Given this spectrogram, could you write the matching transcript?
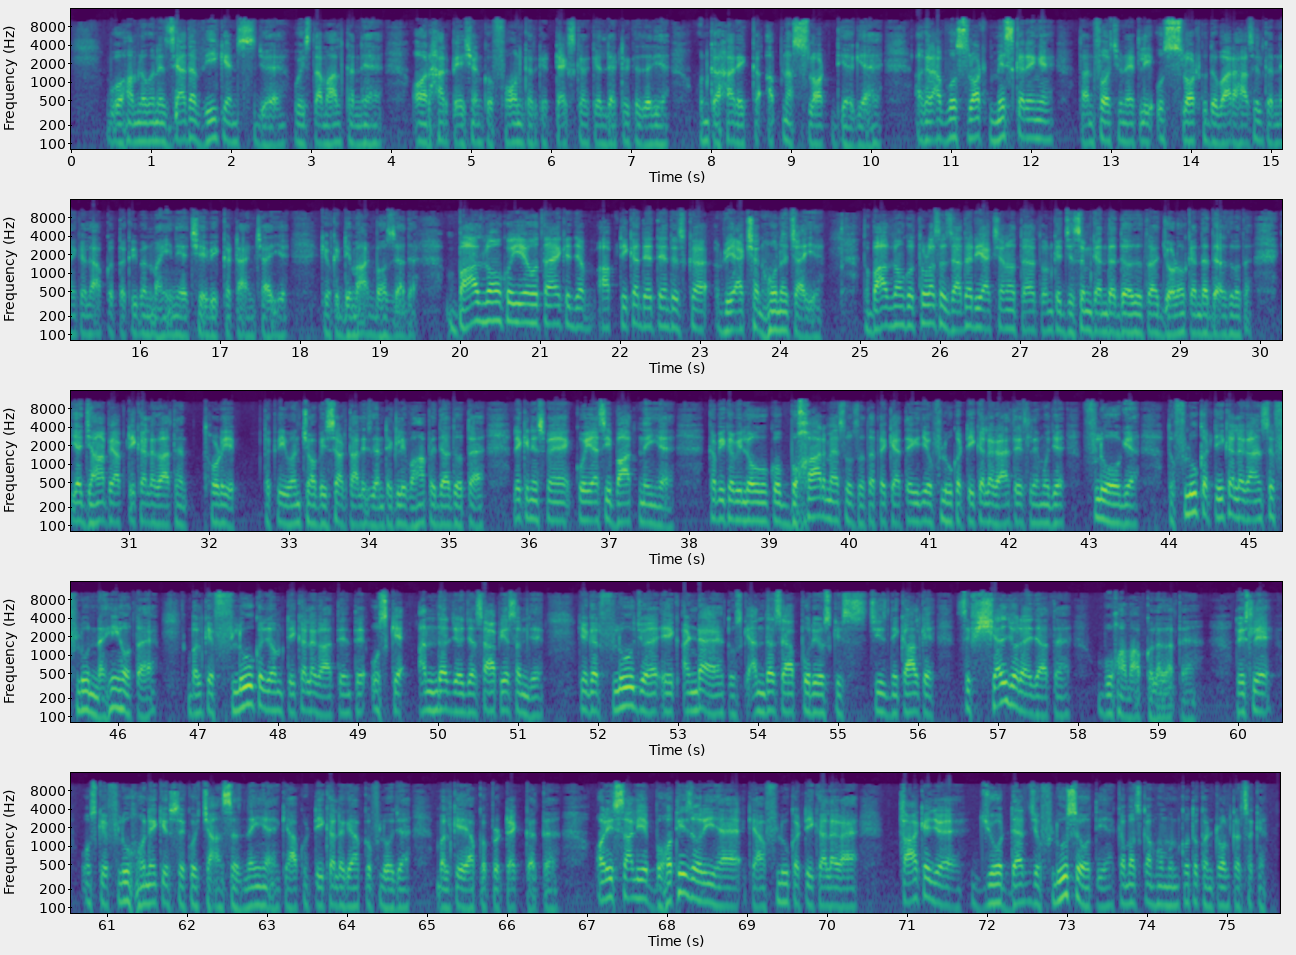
वो हम लोगों ने ज़्यादा वीकेंड्स जो है वो इस्तेमाल करने हैं और हर पेशेंट को फ़ोन करके टेक्स्ट करके लेटर के ज़रिए उनका हर एक का अपना स्लॉट दिया गया है। अगर आप वो स्लॉट मिस करेंगे तो अनफॉर्चुनेटली उस स्लॉट को दोबारा हासिल करने के लिए आपको तकरीबन महीने या छः वीक का टाइम चाहिए, क्योंकि डिमांड बहुत ज़्यादा है। बाज़ लोगों को ये होता है कि जब आप टीका देते हैं तो इसका रिएक्शन होना चाहिए। तो बाज़ लोगों को थोड़ा सा ज़्यादा रिएक्शन होता है तो उनके जिसम के अंदर दर्द होता है, जोड़ों के अंदर दर्द होता है, या जहाँ पे आप टीका लगाते हैं, थोड़ी तकरीबन 24 से 48 घंटे के लिए वहाँ पे दर्द होता है। लेकिन इसमें कोई ऐसी बात नहीं है। कभी कभी लोगों को बुखार महसूस होता है कहते हैं कि जो फ्लू का टीका लगाया था, इसलिए मुझे फ्लू हो गया। तो फ्लू का टीका लगाने से फ्लू नहीं होता है, बल्कि फ्लू का जो हम टीका लगाते हैं तो उसके अंदर जो जैसा आप ये समझे कि अगर फ्लू जो है, एक अंडा है तो उसके अंदर से आप पूरी उसकी चीज़ निकाल के सिर्फ़ शेल जो रह जाता है, वो हम आपको लगाते हैं। तो इसलिए उसके फ्लू होने के उससे कोई चांसेस नहीं है कि आपको टीका लगे, आपको फ्लू हो जाए, बल्कि आपको प्रोटेक्ट करता है। और इस साल ये बहुत ही ज़रूरी है कि आप फ्लू का टीका लगाए, ताकि जो है, जो डर, जो फ्लू से होती है, कम अज़ कम हम उनको तो कंट्रोल कर सकें।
